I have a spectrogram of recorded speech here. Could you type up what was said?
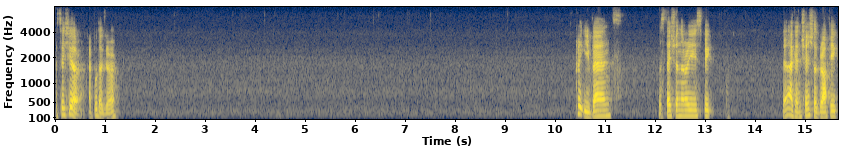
Let's say here I put a girl click events the stationary speak then I can change the graphic.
